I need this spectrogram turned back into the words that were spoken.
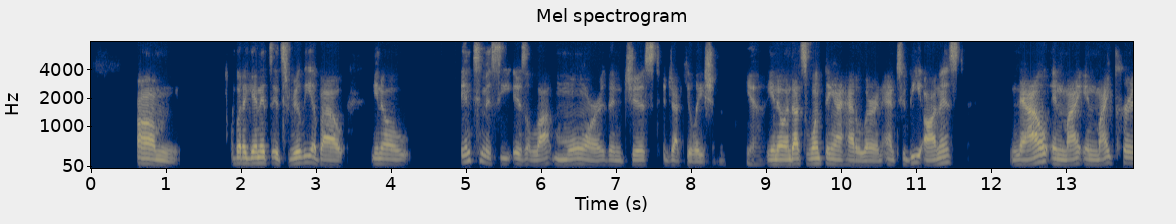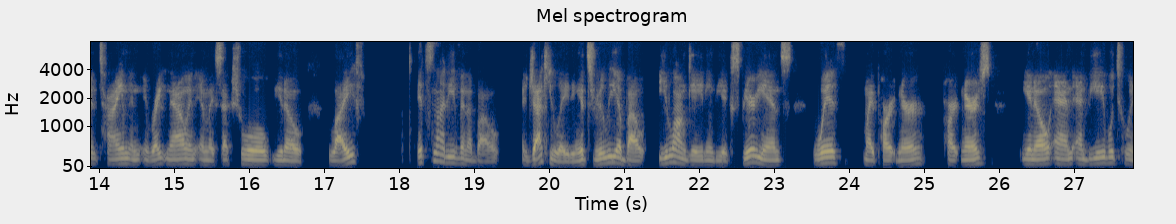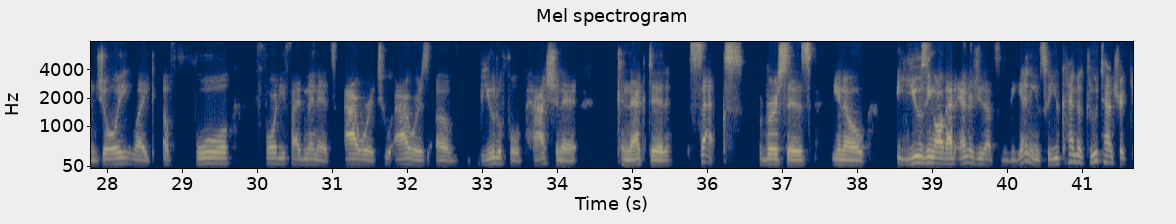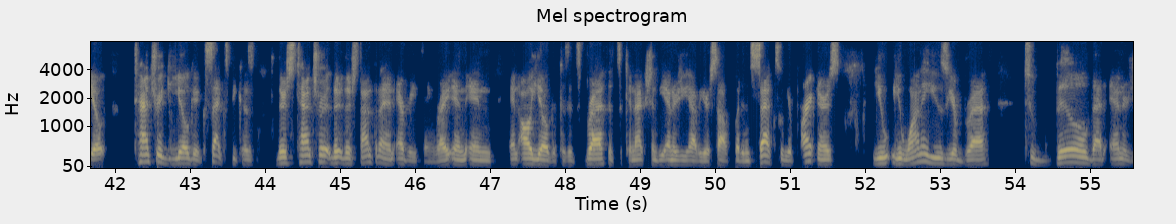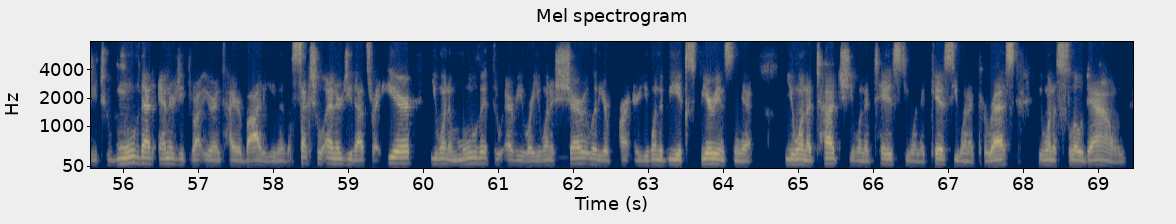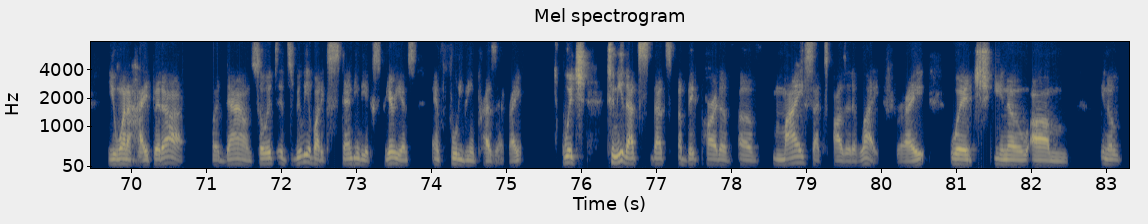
Um but again it's it's really about you know intimacy is a lot more than just ejaculation. Yeah. You know and that's one thing i had to learn and to be honest now in my in my current time and right now in, in my sexual you know life it's not even about ejaculating. It's really about elongating the experience with my partner, partners, you know, and and be able to enjoy like a full 45 minutes, hour, two hours of beautiful, passionate, connected sex versus, you know, using all that energy that's the beginning. So you kind of through tantric yoga, tantric yogic sex because there's tantra there, there's tantra in everything right? In in in all yoga because it's breath it's a connection the energy you have yourself. But in sex with your partners you you want to use your breath to build that energy to move that energy throughout your entire body. You know the sexual energy that's right here you want to move it through everywhere. You want to share it with your partner. You want to be experiencing it. You want to touch you want to taste you want to kiss you want to caress you want to slow down. You want to hype it up but down. So it's it's really about extending the experience and fully being present right? Which to me that's that's a big part of of my sex positive life right? Which you know um you know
